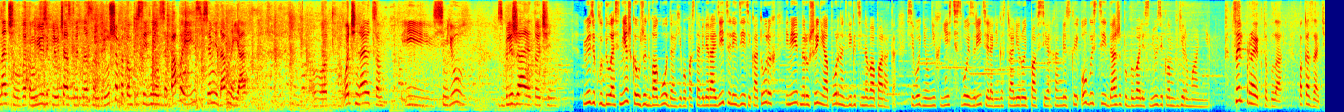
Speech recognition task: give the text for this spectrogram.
Начал в этом мюзикле участвовать нас Андрюша, потом присоединился папа и совсем недавно я. Вот. Очень нравится и семью сближает очень. Мюзиклу «Белоснежка» уже два года. Его поставили родители, дети которых имеют нарушение опорно-двигательного аппарата. Сегодня у них есть свой зритель, они гастролируют по всей Архангельской области и даже побывали с мюзиклом в Германии. Цель проекта была показать,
